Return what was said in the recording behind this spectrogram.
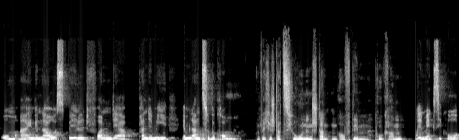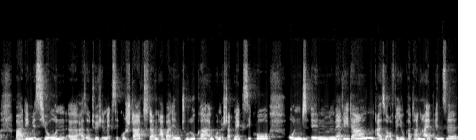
um ein genaues Bild von der Pandemie im Land zu bekommen. Und welche Stationen standen auf dem Programm? In Mexiko war die Mission, äh, also natürlich in Mexiko-Stadt, dann aber in Toluca im Bundesstaat Mexiko und in Merida, also auf der Yucatan-Halbinsel,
